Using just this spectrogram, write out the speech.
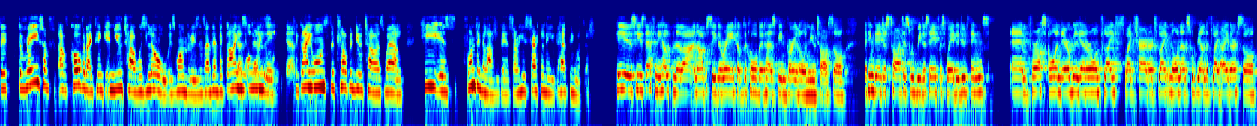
the the rate of, of COVID, I think in Utah was low, is one of the reasons. And then the guy who owns yeah. the guy who owns the club in Utah as well, he is funding a lot of this, or he's certainly helping with it. He is. He's definitely helping a lot, and obviously the rate of the COVID has been very low in Utah. So I think they just thought this would be the safest way to do things. Um, for us going there, we'll get our own flight, like chartered flight. No one else will be on the flight either. So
